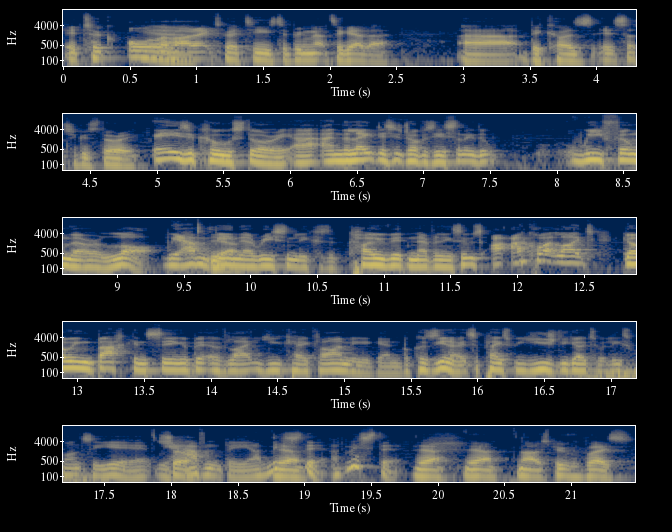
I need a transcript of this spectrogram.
It took all of our expertise to bring that together uh, because it's such a good story. It is a cool story, uh, and the Lake District obviously is something that we filmed there a lot. We haven't been Yeah. there recently because of COVID and everything. So it was, I, I quite liked going back and seeing a bit of like UK climbing again because you know it's a place we usually go to at least once a year. We Sure. haven't been. I've missed Yeah. it. I've missed it. Yeah, yeah. No, it's a beautiful place.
